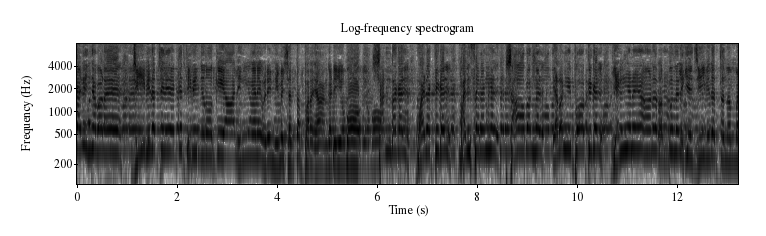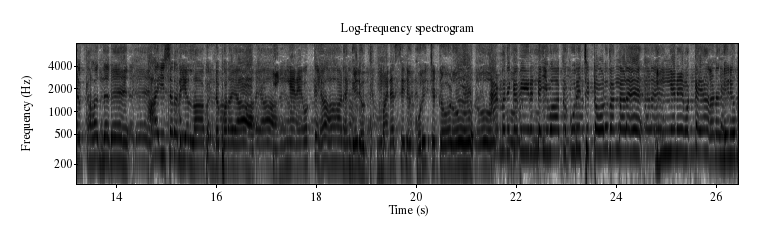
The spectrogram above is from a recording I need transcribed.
കഴിഞ്ഞവളെ ജീവിതത്തിലേക്ക് തിരിഞ്ഞു നോക്കിയാൽ ഇങ്ങനെ ഒരു നിമിഷത്തെ പറയാൻ കഴിയുമോ? ശണ്ടകൾ വഴക്കുകൾ മത്സരങ്ങൾ ശാപങ്ങൾ ഇറങ്ങിപ്പോക്കുകൾ എങ്ങനെയാണ് റബ്ബ് നൽകിയ ജീവിതത്തെ നമ്മൾ കളഞ്ഞത്? ആയിഷറിയല്ലാകൊണ്ട് പറയാ ഇങ്ങനെയൊക്കെയാണെങ്കിലും മനസ്സിൽ കുറിച്ചിട്ടോളൂ. അഹമ്മദ് കബീറിന്റെ ഈ വാക്ക് കുറിച്ചിട്ടോളൂ പെങ്ങളെ ഇങ്ങനെയൊക്കെയാണെങ്കിലും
